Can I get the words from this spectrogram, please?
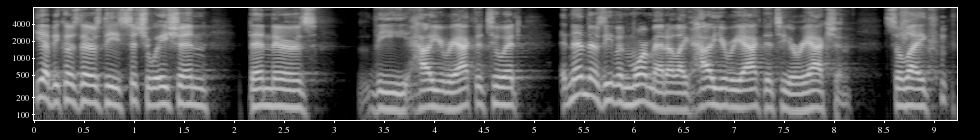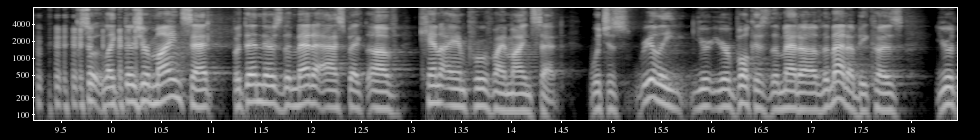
Yeah, because there's the situation, then there's the how you reacted to it, and then there's even more meta, like how you reacted to your reaction. So like, so like, there's your mindset, but then there's the meta aspect of can I improve my mindset? which is really your your book is the meta of the meta because you're.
